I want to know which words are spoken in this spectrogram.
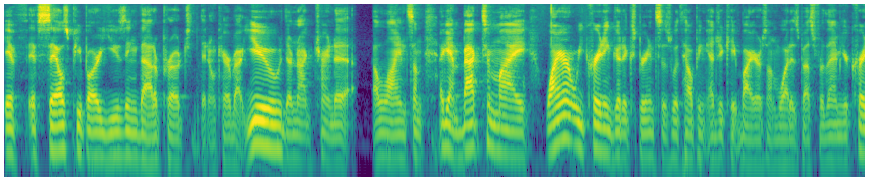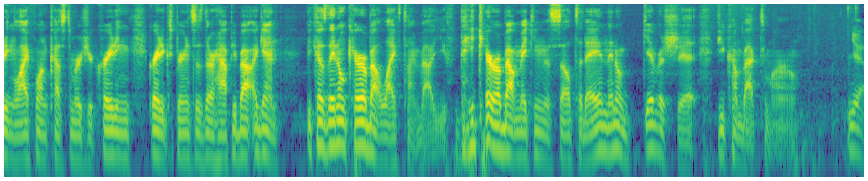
if if salespeople are using that approach, they don't care about you. They're not trying to align some again back to my why aren't we creating good experiences with helping educate buyers on what is best for them you're creating lifelong customers you're creating great experiences they're happy about again because they don't care about lifetime value they care about making the sell today and they don't give a shit if you come back tomorrow yeah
